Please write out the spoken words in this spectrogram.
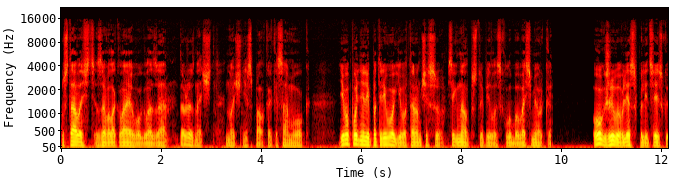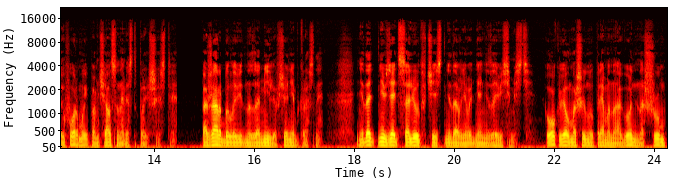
Усталость заволокла его глаза. Тоже, значит, ночь не спал, как и сам Уок. Его подняли по тревоге во втором часу. Сигнал поступил из клуба «Восьмерка». Ок живо влез в полицейскую форму и помчался на место происшествия. Пожар было видно за милю, все небо красное. Не дать не взять салют в честь недавнего Дня независимости. Ок вел машину прямо на огонь, на шум,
